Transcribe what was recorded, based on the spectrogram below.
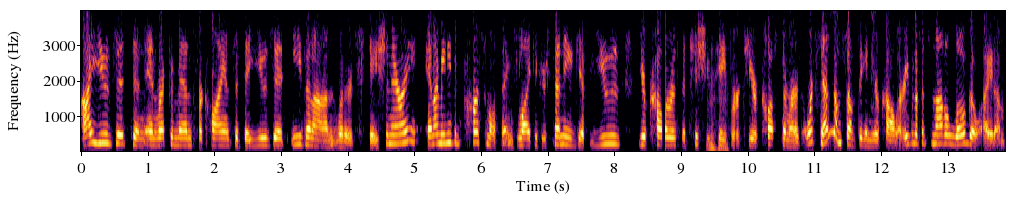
I use it and, and recommend for clients that they use it even on whether it's stationery and I mean even personal things like if you're sending a gift, use your color as the tissue mm-hmm. paper to your customers or send them something in your color, even if it's not a logo item.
